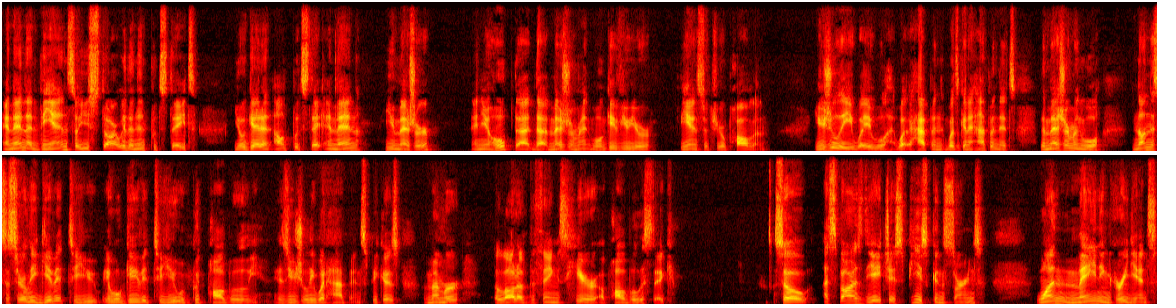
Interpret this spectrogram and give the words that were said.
And then at the end, so you start with an input state, you'll get an output state, and then you measure, and you hope that that measurement will give you your the answer to your problem. Usually, what will what happen, what's going to happen is the measurement will not necessarily give it to you; it will give it to you with good probability. Is usually what happens because remember, a lot of the things here are probabilistic. So, as far as the HSP is concerned, one main ingredient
